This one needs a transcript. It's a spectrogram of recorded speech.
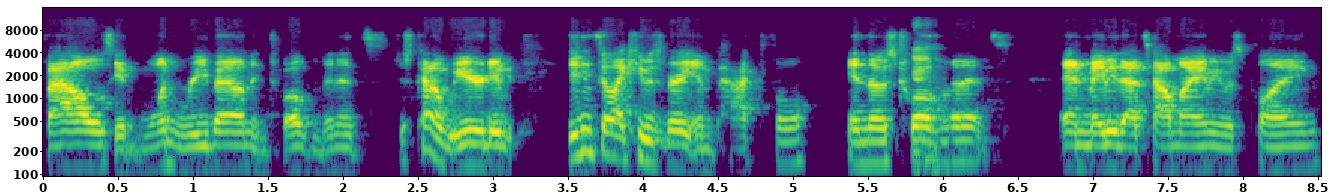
fouls. He had one rebound in 12 minutes. Just kind of weird. It didn't feel like he was very impactful in those 12 yeah. minutes and maybe that's how Miami was playing.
